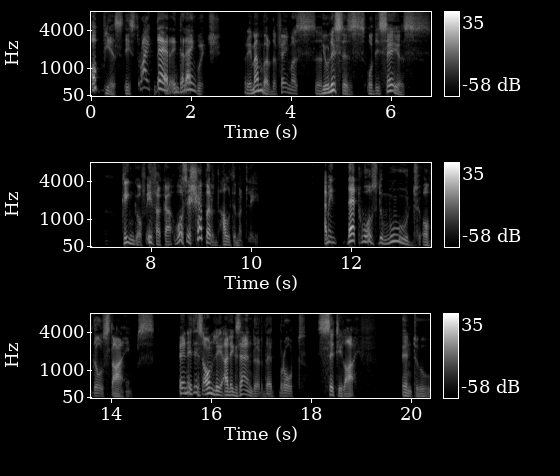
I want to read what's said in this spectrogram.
obvious. It's right there in the language. Remember the famous uh, Ulysses, Odysseus, king of Ithaca, was a shepherd ultimately. I mean, that was the mood of those times. And it is only Alexander that brought city life into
